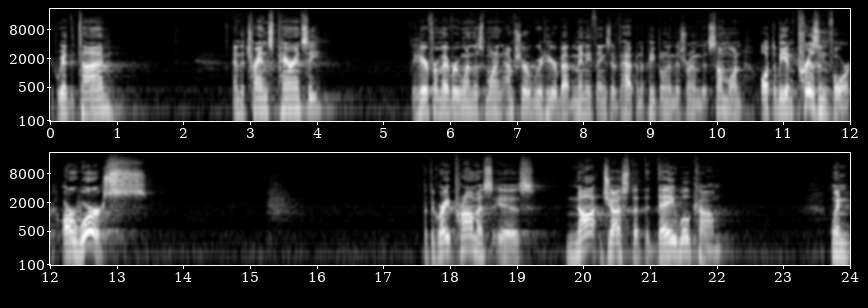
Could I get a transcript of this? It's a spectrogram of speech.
If we had the time and the transparency to hear from everyone this morning, I'm sure we'd hear about many things that have happened to people in this room that someone ought to be in prison for, or worse. But the great promise is not just that the day will come when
